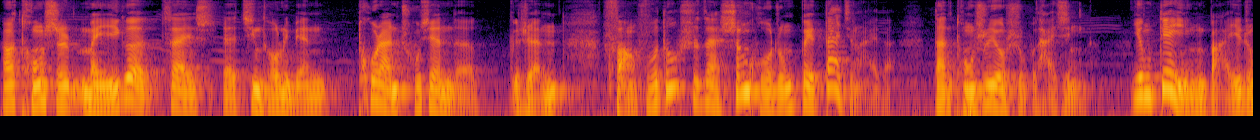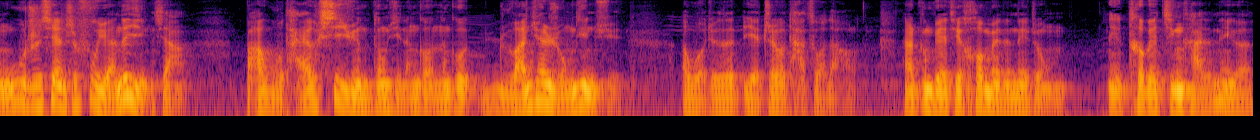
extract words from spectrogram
然后同时每一个在呃镜头里面突然出现的人，仿佛都是在生活中被带进来的。但同时又是舞台性的，用电影把一种物质现实复原的影像，把舞台和戏剧的东西能够能够完全融进去，啊，我觉得也只有他做到了。但是更别提后面的那种那个特别精彩的那个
